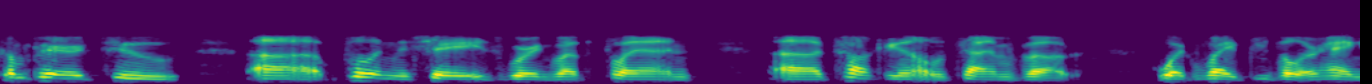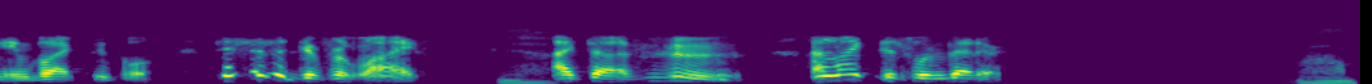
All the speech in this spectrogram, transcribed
compared to uh, pulling the shades, worrying about the Klan, uh, talking all the time about what white people are hanging black people. This is a different life. yeah. I thought, hmm, I like this one better. Wow.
